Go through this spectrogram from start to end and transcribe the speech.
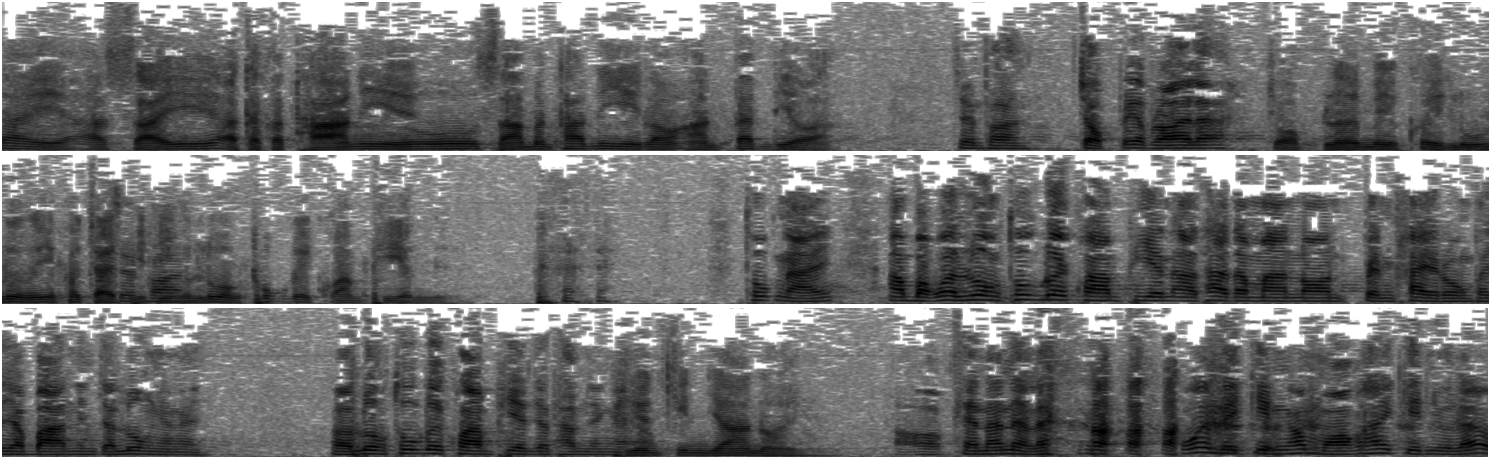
ได้อาศัยอัตถกถานี่โอ้สามัญทัศนี่เราอ่านแป๊บเดียวอะเจนพรจบเรียบร้อยแล้วจบเลยไม่ค่อยรู้เรื่องนี้เข้าใจผิดอีกล่วงทุกข์ด้วยความเพียรทุกไหนเอาบอกว่าล่วงทุกข์ด้วยความเพียรอาถ้าตมานอนเป็นไข้โรงพยาบาลนี่จะล่วงยังไงล่วงทุกข์ด้วยความเพียรจะทํำยังไงเพียรกินยาหน่อยอ๋อแค่นั้นเนี่ยแหละโอ้ยไม่กินเขาหมอก็ให้กินอยู่แล้ว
